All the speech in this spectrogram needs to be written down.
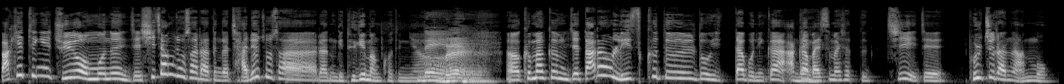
마케팅의 주요 업무는 이제 시장 조사라든가 자료 조사라는 게 되게 많거든요. 네. 네. 어, 그만큼 이제 따라올 리스크들도 있다 보니까 아까 네. 말씀하셨듯이 이제 볼 줄 아는 안목, 어.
